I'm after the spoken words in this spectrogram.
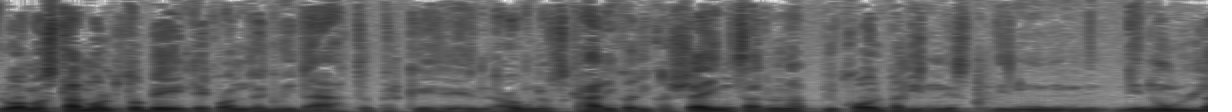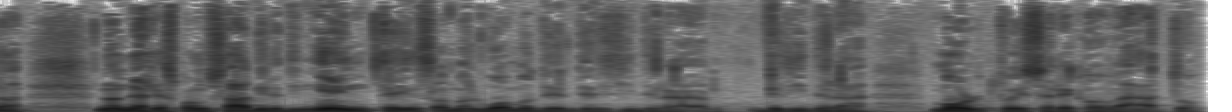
l'uomo sta molto bene quando è guidato, perché ha uno scarico di coscienza, non ha più colpa di, di, di nulla, non è responsabile di niente, insomma l'uomo de, desidera, desidera molto essere covato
